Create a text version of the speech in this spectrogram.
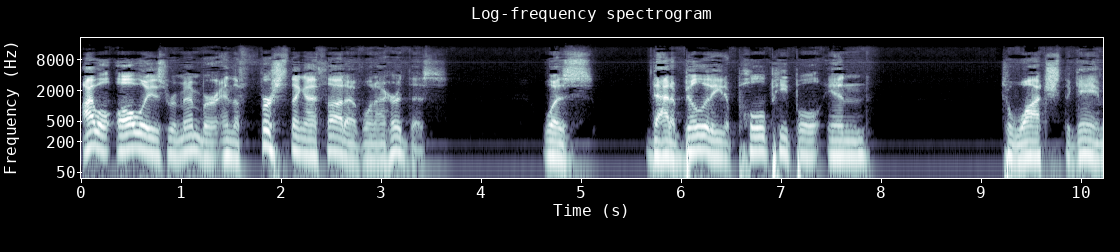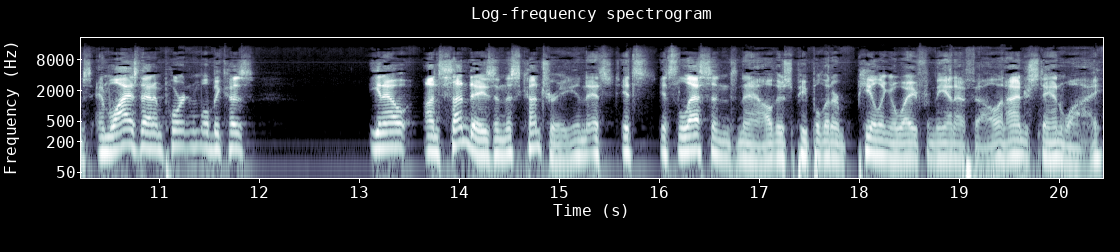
I will always remember, and the first thing I thought of when I heard this was that ability to pull people in to watch the games. And why is that important? Well, because you know, on Sundays in this country, and it's it's it's lessened now. There's people that are peeling away from the NFL, and I understand why.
